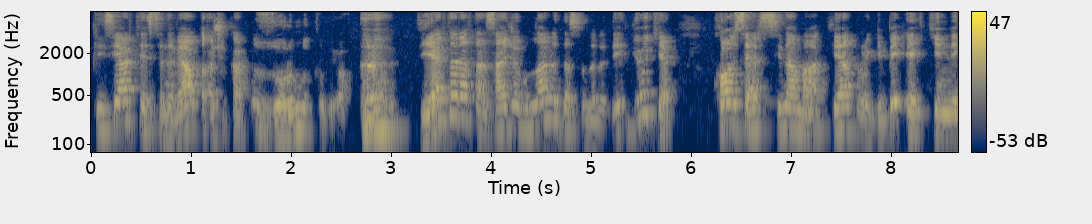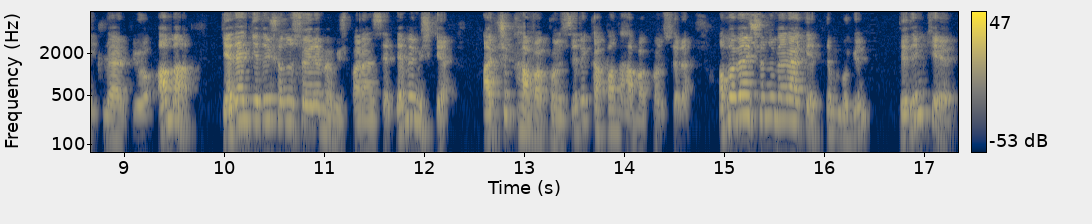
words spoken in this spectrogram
PCR testini veyahut da aşı kartını zorunlu kılıyor. Diğer taraftan sadece bunlarla da sınırlı değil. Diyor ki konser, sinema, tiyatro gibi etkinlikler diyor. Ama genelgede şunu söylememiş Paranse. Dememiş ki açık hava konseri, kapalı hava konseri. Ama ben şunu merak ettim bugün. Dedim ki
